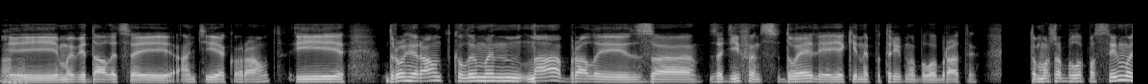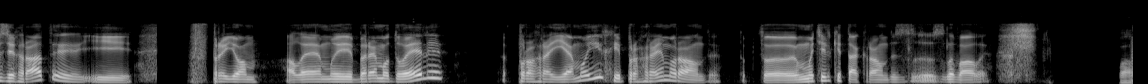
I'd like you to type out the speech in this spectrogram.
Ага. і ми віддали цей анті-еко раунд. І другий раунд, коли ми на А брали за, за діфенс дуелі, які не потрібно було брати, то можна було пасивно зіграти і в прийом. Але ми беремо дуелі, програємо їх і програємо раунди. Тобто ми тільки так раунди зливали. Вау,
